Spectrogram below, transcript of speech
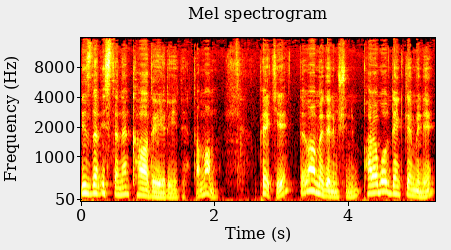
Bizden istenen K değeriydi. Tamam? Peki devam edelim şimdi. Parabol denklemini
